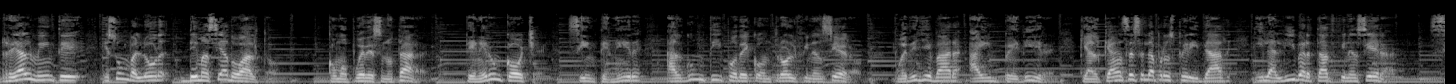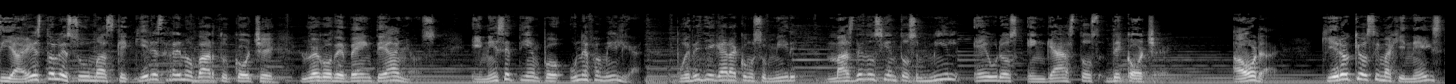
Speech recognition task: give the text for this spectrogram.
Realmente es un valor demasiado alto. Como puedes notar, tener un coche sin tener algún tipo de control financiero puede llevar a impedir que alcances la prosperidad y la libertad financiera. Si a esto le sumas que quieres renovar tu coche luego de 20 años, en ese tiempo una familia puede llegar a consumir más de 200 mil euros en gastos de coche. Ahora, quiero que os imaginéis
